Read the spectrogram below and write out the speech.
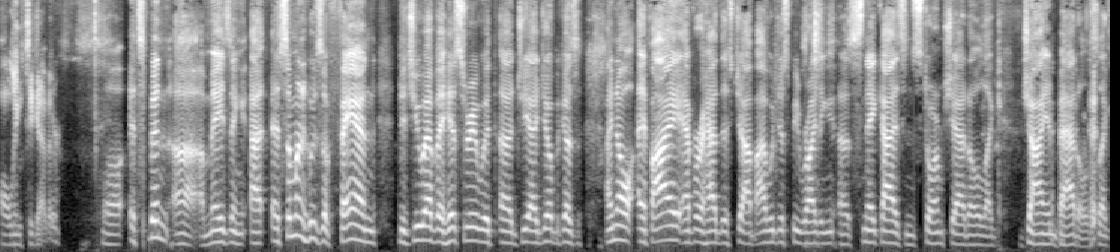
all linked together. Well, it's been uh, amazing. Uh, as someone who's a fan, did you have a history with uh, GI Joe? Because I know if I ever had this job, I would just be writing uh, Snake Eyes and Storm Shadow like giant battles. Like,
